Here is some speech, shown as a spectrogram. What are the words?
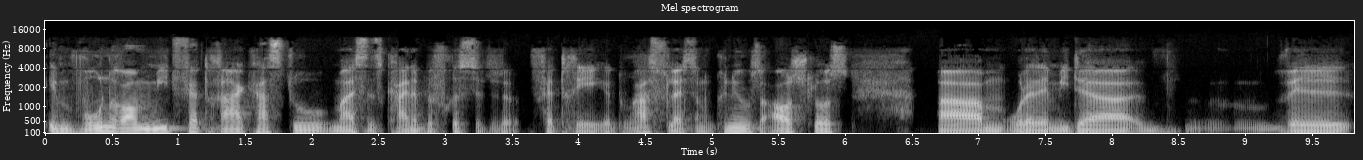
im Wohnraum-Mietvertrag hast du meistens keine befristete Verträge. Du hast vielleicht so einen Kündigungsausschluss, ähm, oder der Mieter will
